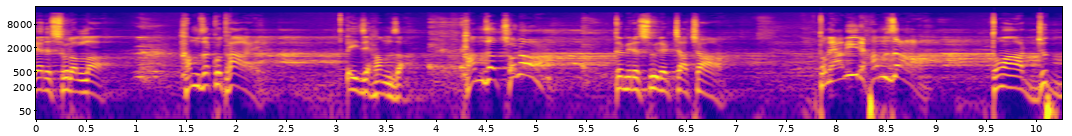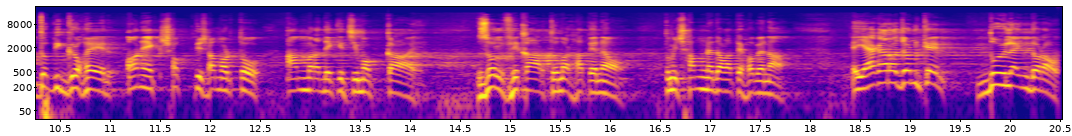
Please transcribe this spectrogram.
ইয়া রসুল আল্লাহ হামজা কোথায়? এই যে হামজা। হামজা, শোনো, তুমি রসুলের চাচা, তুমি আমির হামজা। তোমার যুদ্ধ বিগ্রহের অনেক শক্তি সামর্থ্য আমরা দেখেছি মক্কায়। জলফিকার তোমার হাতে নাও, তুমি সামনে দাঁড়াতে হবে না। এই এগারো জনকে দুই লাইন ধরাও,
